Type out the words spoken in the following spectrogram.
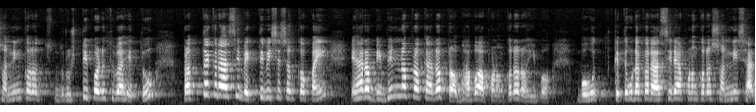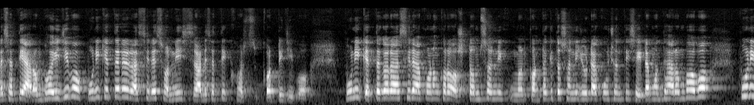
ଶନିଙ୍କର ଦୃଷ୍ଟି ପଡ଼ୁଥିବା ହେତୁ ପ୍ରତ୍ୟେକ ରାଶି ବ୍ୟକ୍ତିବିଶେଷଙ୍କ ପାଇଁ ଏହାର ବିଭିନ୍ନ ପ୍ରକାରର ପ୍ରଭାବ ଆପଣଙ୍କର ରହିବ। ବହୁତ କେତେ ଗୁଡ଼ାକ ରାଶିରେ ଆପଣଙ୍କର ଶନି ସାଢ଼େ ସାତି ଆରମ୍ଭ ହୋଇଯିବ ପୁଣି କେତେରେ ରାଶିରେ ଶନି ସାଢ଼େ ସାତି କଟିଯିବ। ପୁଣି କେତେକ ରାଶିରେ ଆପଣଙ୍କର ଅଷ୍ଟମ ଶନି କଣ୍ଟକିତ ଶନି ଯେଉଁଟା କହୁଛନ୍ତି ସେଇଟା ମଧ୍ୟ ଆରମ୍ଭ ହେବ। ପୁଣି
